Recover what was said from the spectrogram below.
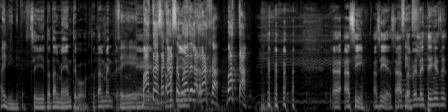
Hay límites. Sí, totalmente, po, totalmente. Sí. Eh, ¡Basta de sacarse yo- weas de la raja! ¡Basta! Ah, Así, así es. ah, Así Tal es. vez la inteligencia,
